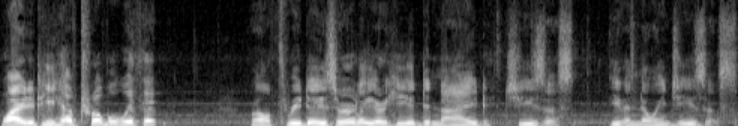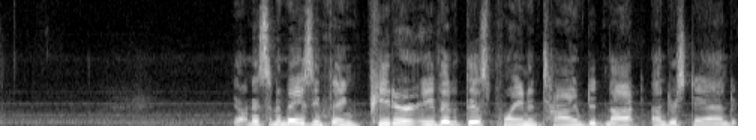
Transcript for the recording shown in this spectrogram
Why did he have trouble with it? Well, three days earlier, he had denied Jesus, even knowing Jesus. You know, and it's an amazing thing. Peter, even at this point in time, did not understand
